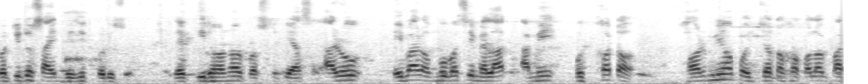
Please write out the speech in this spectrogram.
প্ৰতিটো ছাইট ভিজিট কৰিছোঁ যে কি ধৰণৰ প্ৰস্তুতি আছে। আৰু এইবাৰ অম্বুবাচী মেলাত আমি মুখ্যতঃ ধৰ্মীয় পৰ্যটকসকলক বা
